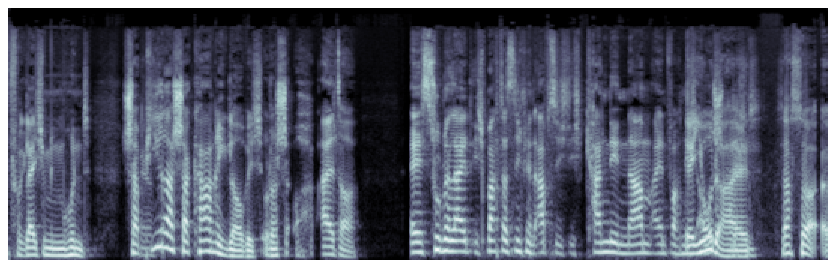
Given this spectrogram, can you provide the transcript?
vergleiche mit einem Hund. Shapira ja. Shakari, glaube ich. Oder, oh, Alter. Ey, es tut mir leid, ich mache das nicht mit Absicht. Ich kann den Namen einfach nicht Der Jude halt. Sagst du. Äh,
